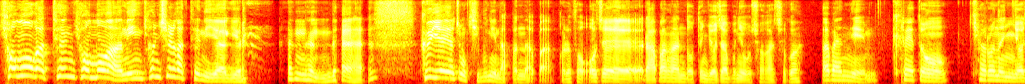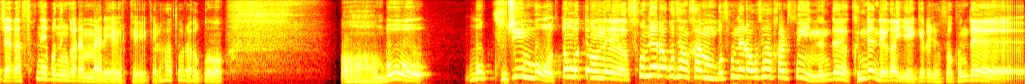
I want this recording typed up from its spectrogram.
혐오 같은 혐오 아닌 현실 같은 이야기를 했는데, 그 이야기가 좀 기분이 나빴나 봐. 그래서 어제 라방한 어떤 여자분이 오셔가지고, 아바님, 그래도 결혼은 여자가 손해보는 거란 말이에요. 이렇게 얘기를 하더라고. 어, 뭐, 뭐 굳이 뭐 어떤 것 때문에 손해라고 생각하면 뭐 손해라고 생각할 수 있는데 근데 내가 얘기를 해줘서 근데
